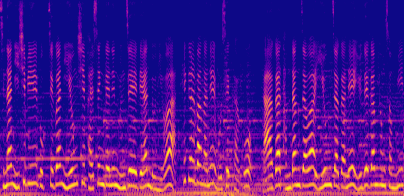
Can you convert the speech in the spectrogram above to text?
지난 22일 복지관 이용 시 발생되는 문제에 대한 논의와 해결 방안을 모색하고 나아가 담당자와 이용자 간의 유대감 형성 및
